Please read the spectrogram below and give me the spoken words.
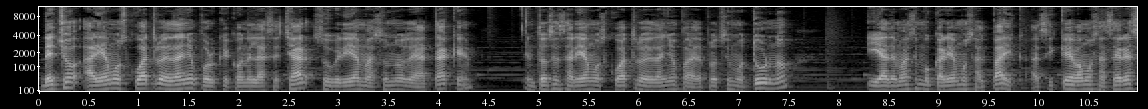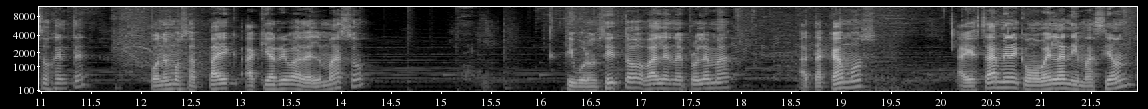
De hecho, haríamos 4 de daño porque con el acechar subiría más 1 de ataque. Entonces haríamos 4 de daño para el próximo turno. Y además invocaríamos al Pike. Así que vamos a hacer eso, gente. Ponemos a Pike aquí arriba del mazo. Tiburoncito, vale, no hay problema. Atacamos. Ahí está, miren como ven la animación.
